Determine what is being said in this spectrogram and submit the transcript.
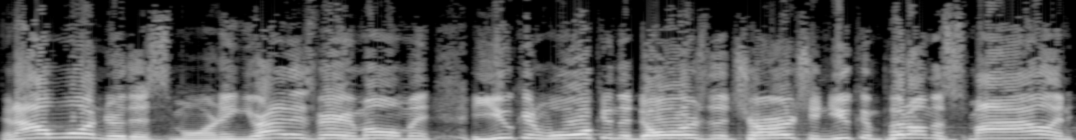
And I wonder this morning, right at this very moment, you can walk in the doors of the church and you can put on the smile and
